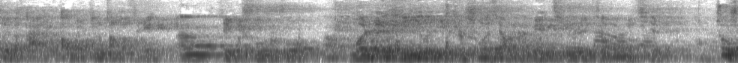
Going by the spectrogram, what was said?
岁的孩子到北京找谁？嗯，这个叔叔说啊，我认识一个也是说相声的年轻人，叫于谦。就是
